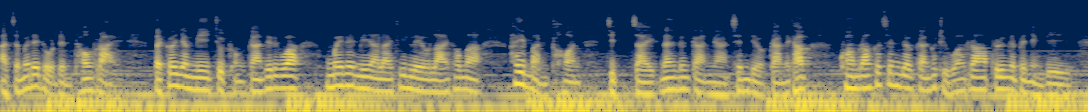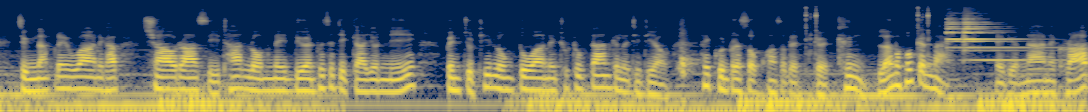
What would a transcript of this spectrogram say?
อาจจะไม่ได้โดดเด่นเท่าไหร่ แต่ก็ยังมีจุดของการที่เรียกว่า ไม่ได้มีอะไรที่เลวร้ายเข้ามา ให้บั่นทอนจิตใจในเรื่องการงานเช่นเดียวกันนะครับความรักก็เช่นเดียวกันก็ถือว่าราบรื่นกันเป็นอย่างดี จึงนับได้ว่านะครับชาวราศีธาตุลมในเดือนพฤศจิกายนนี้ เป็นจุดที่ลงตัวในทุก ๆ ด้านกันเลยทีเดียว ให้คุณประสบความสำเร็จเกิดขึ้น แล้วมาพบกันใหม่ในเดือนหน้านะครับ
